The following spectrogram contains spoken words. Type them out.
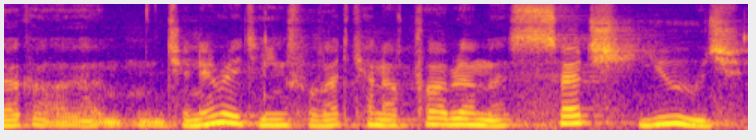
are um, generating for that kind of problem is such huge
